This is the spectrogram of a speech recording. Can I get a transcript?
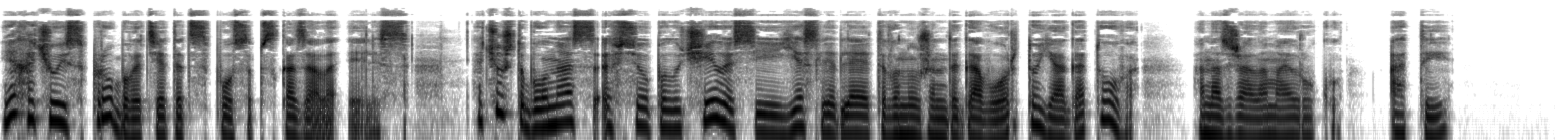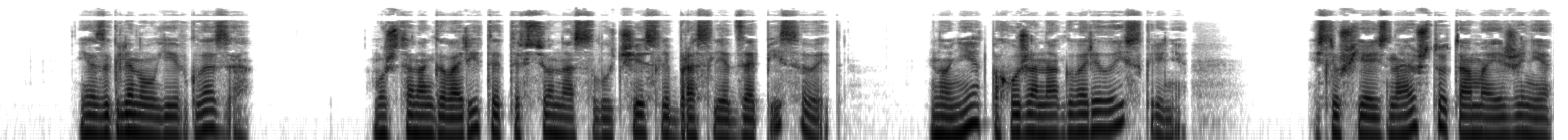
«Я хочу испробовать этот способ», — сказала Элис. «Хочу, чтобы у нас все получилось, и если для этого нужен договор, то я готова». Она сжала мою руку. «А ты?» Я заглянул ей в глаза. Может, она говорит это все на случай, если браслет записывает? Но нет, похоже, она говорила искренне. Если уж я и знаю что-то о моей жене,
